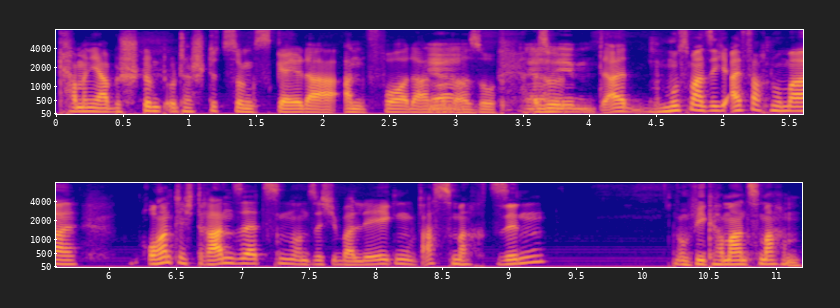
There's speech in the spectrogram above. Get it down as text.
kann man ja bestimmt Unterstützungsgelder anfordern ja, oder so. Also ja, da muss man sich einfach nur mal ordentlich dran setzen und sich überlegen, was macht Sinn und wie kann man es machen.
